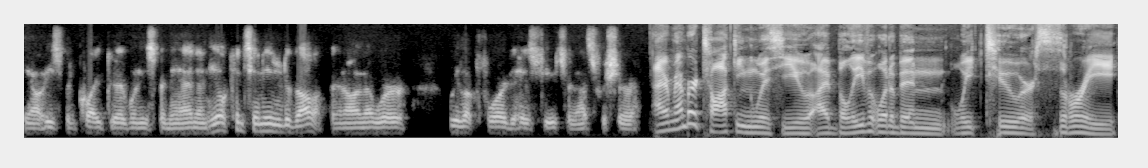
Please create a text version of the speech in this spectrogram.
you know he's been quite good when he's been in, and he'll continue to develop. You know, and we're we look forward to his future. That's for sure. I remember talking with you. I believe it would have been week two or three,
